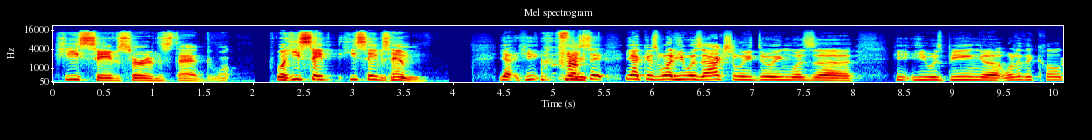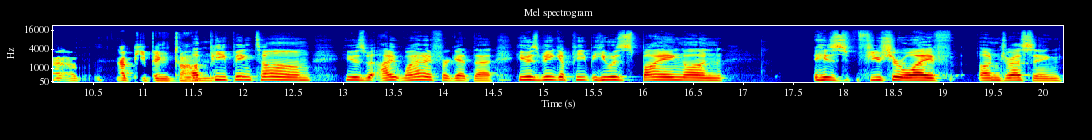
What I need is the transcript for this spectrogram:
he saves her instead. Well well he saved he saves him. Yeah, he, he From- say yeah, because what he was actually doing was uh he he was being uh what are they called? a, a peeping tom a peeping tom. He was I why did I forget that? He was being a peep. He was spying on his future wife undressing,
